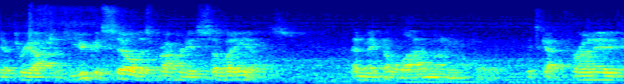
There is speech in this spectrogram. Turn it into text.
You have three options. You could sell this property to somebody else and make a lot of money off of it. It's got frontage.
